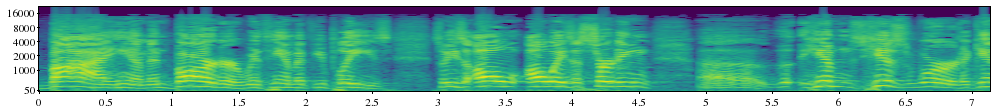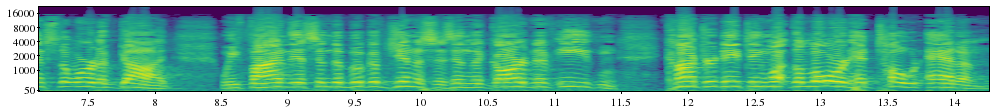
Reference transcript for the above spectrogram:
buy him and barter with him, if you please. So he's all, always asserting uh, him, his word against the word of God. We find this in the book of Genesis, in the Garden of Eden, contradicting what the Lord had told Adam.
